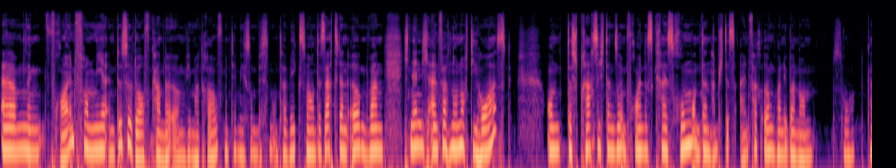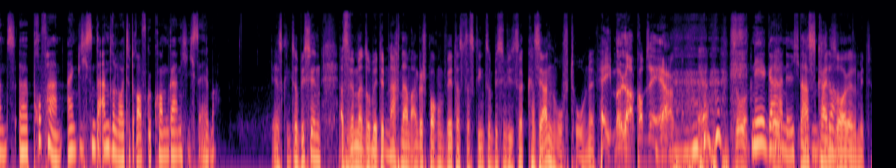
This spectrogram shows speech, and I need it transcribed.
ähm, ein Freund von mir in Düsseldorf kam da irgendwie mal drauf, mit dem ich so ein bisschen unterwegs war. Und er sagte dann irgendwann, ich nenne dich einfach nur noch die Horst. Und das sprach sich dann so im Freundeskreis rum und dann habe ich das einfach irgendwann übernommen. So ganz äh, profan. Eigentlich sind da andere Leute drauf gekommen, gar nicht ich selber. Es klingt so ein bisschen, also wenn man so mit dem Nachnamen angesprochen wird, das, das klingt so ein bisschen wie dieser Kasernenhofton. Ne? Hey Müller, kommen Sie her! so, nee, gar äh, nicht. Da hast du keine Sorge damit.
